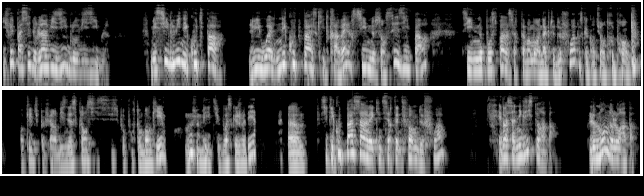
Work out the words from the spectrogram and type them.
Il fait passer de l'invisible au visible. Mais si lui n'écoute pas, lui ou elle n'écoute pas ce qu'il traverse, s'il ne s'en saisit pas, s'il ne pose pas à un certain moment un acte de foi, parce que quand tu entreprends, ok, tu peux faire un business plan si, pour ton banquier, mais tu vois ce que je veux dire. Euh, si tu n'écoutes pas ça avec une certaine forme de foi, eh ben ça n'existera pas. Le monde ne l'aura pas.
